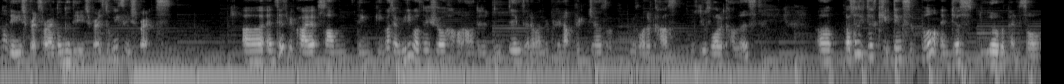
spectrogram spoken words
not daily spreads, sorry, I don't do daily spreads, the weekly spreads. Uh, and this required some thinking because I really wasn't sure how I wanted to do things, whether I wanted to print out pictures or use watercolors. Use watercolors. Uh, but I just keep things simple and just doodle with a pencil.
